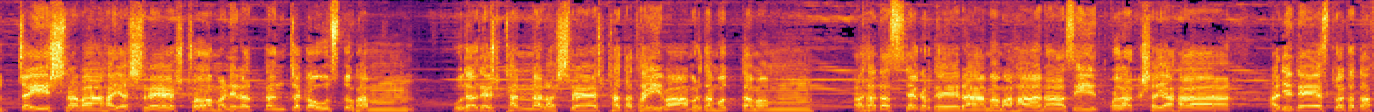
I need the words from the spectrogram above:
उच्चैः श्रवाह यः श्रेष्ठो मणिरत्नम् च कौस्तुभम् उदतिष्ठन्नरः श्रेष्ठ तथैवामृतमुत्तमम् अथ तस्य कृते राम महानासीत् कुलक्षयः अदितेस्तु ततः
